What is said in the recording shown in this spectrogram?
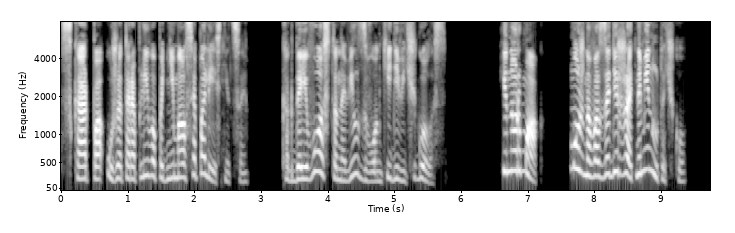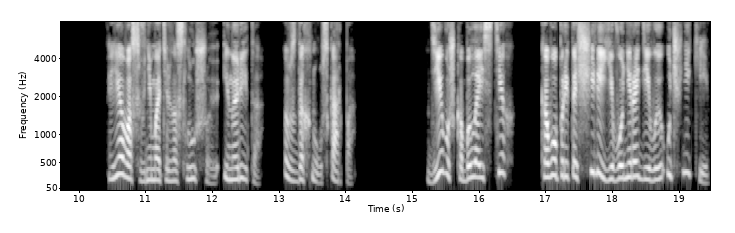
Скарпа уже торопливо поднимался по лестнице, когда его остановил звонкий девичий голос. «Инормак, можно вас задержать на минуточку?» «Я вас внимательно слушаю, Инорита», — вздохнул Скарпа. Девушка была из тех, кого притащили его нерадивые ученики,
